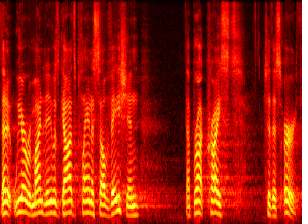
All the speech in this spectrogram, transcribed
That we are reminded it was God's plan of salvation that brought Christ to this earth.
